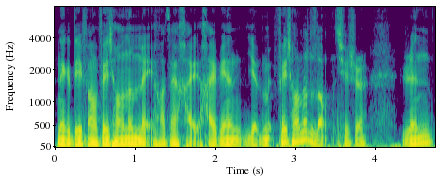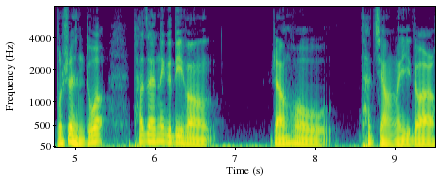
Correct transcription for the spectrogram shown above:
那个地方非常的美哈，在海海边也没非常的冷，其实人不是很多。他在那个地方，然后他讲了一段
